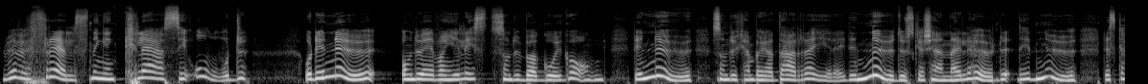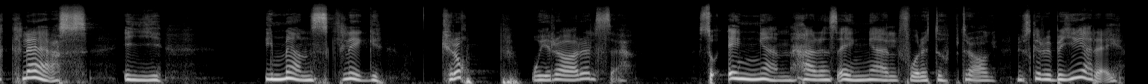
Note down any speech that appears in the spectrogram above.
nu behöver frälsningen kläs i ord. Och det är nu, om du är evangelist, som du bör gå igång. Det är nu som du kan börja darra i dig. Det är nu du ska känna, eller hur? Det är nu det ska kläs i, i mänsklig kropp och i rörelse. Så ängeln, Herrens ängel, får ett uppdrag. Nu ska du bege dig.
